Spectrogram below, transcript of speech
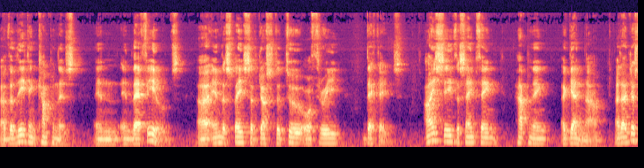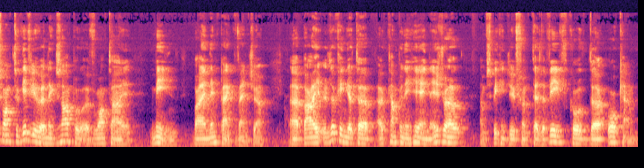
uh, the leading companies in, in their fields uh, in the space of just two or three decades. I see the same thing happening again now. And I just want to give you an example of what I mean by an impact venture uh, by looking at a, a, company here in Israel I'm speaking to you from Tel Aviv called uh, Orcam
